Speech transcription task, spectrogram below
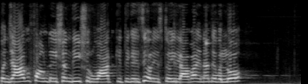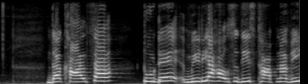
ਪੰਜਾਬ ਫਾਊਂਡੇਸ਼ਨ ਦੀ ਸ਼ੁਰੂਆਤ ਕੀਤੀ ਗਈ ਸੀ ਔਰ ਇਸ ਤੋਂ ਇਲਾਵਾ ਇਹਨਾਂ ਦੇ ਵੱਲੋਂ the Khalsa today media house ਦੀ ਸਥਾਪਨਾ ਵੀ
